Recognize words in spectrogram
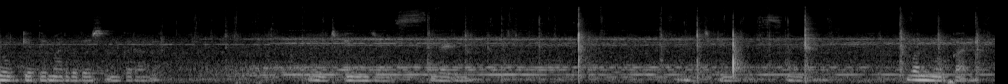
योग्य ते मार्गदर्शन करावे. Please angels guide please angels one more card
